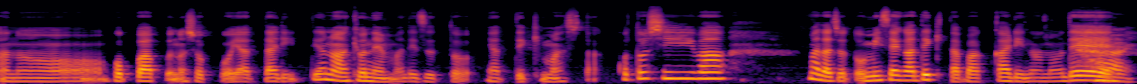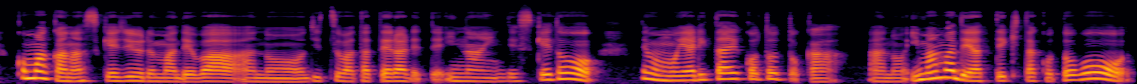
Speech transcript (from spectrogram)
あのーポップアップのショップをやったりっていうのは去年までずっとやってきました。今年はまだちょっとお店ができたばっかりなので、はい細かなスケジュールまではあの実は立てられていないんですけどでももうやりたいこととかあの今までやってきたことを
